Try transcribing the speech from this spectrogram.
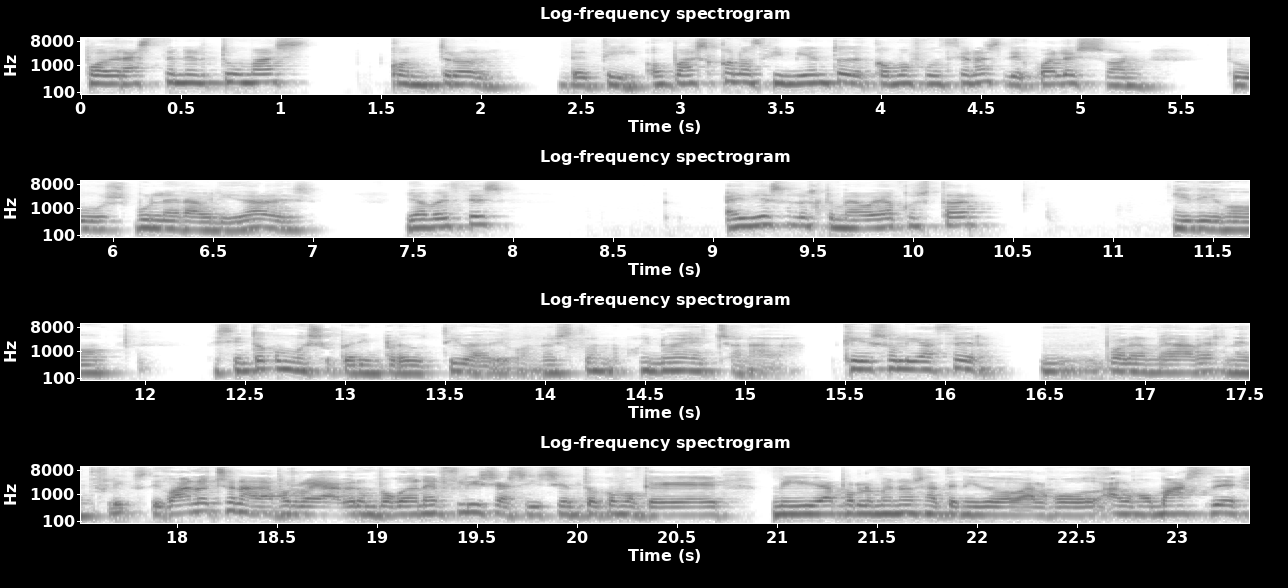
podrás tener tú más control de ti o más conocimiento de cómo funcionas y de cuáles son tus vulnerabilidades. Yo a veces hay días en los que me voy a acostar y digo, me siento como súper improductiva. Digo, no, esto no, hoy no he hecho nada. ¿Qué solía hacer? Mm, Ponerme a ver Netflix. Digo, ah, no he hecho nada, pues voy a ver un poco de Netflix y así siento como que mi vida por lo menos ha tenido algo, algo más de... No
